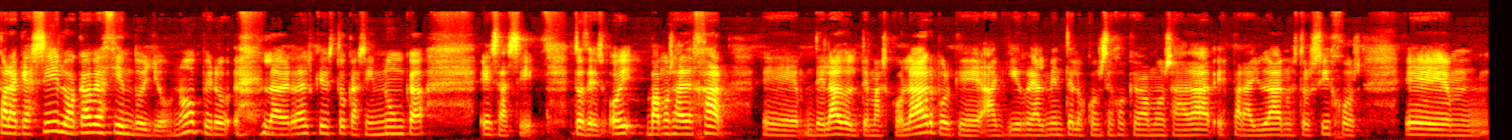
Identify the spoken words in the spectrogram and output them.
para que así lo acabe haciendo yo, ¿no? Pero la verdad es que esto casi nunca es así. Entonces, hoy vamos a dejar eh, de lado el tema escolar, porque aquí realmente los consejos que vamos a dar es para ayudar a nuestros hijos eh,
